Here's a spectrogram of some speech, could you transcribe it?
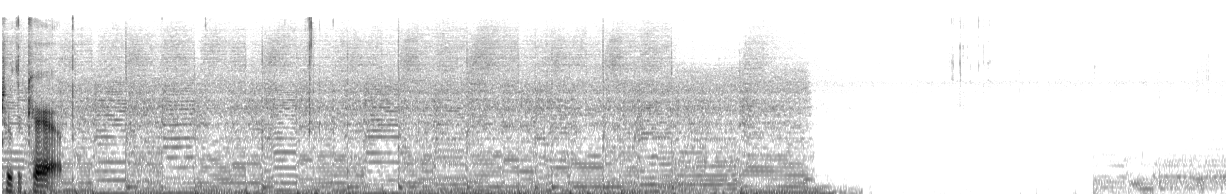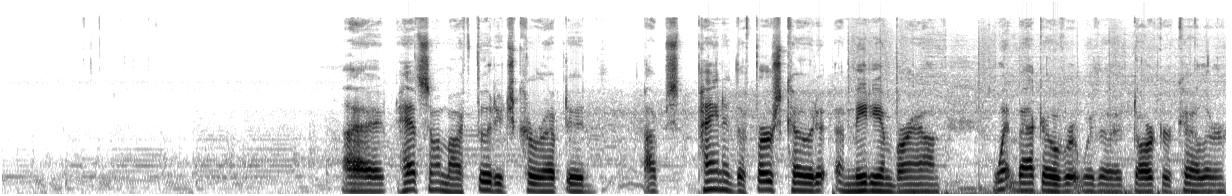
to the cap. I had some of my footage corrupted. I painted the first coat a medium brown, went back over it with a darker color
